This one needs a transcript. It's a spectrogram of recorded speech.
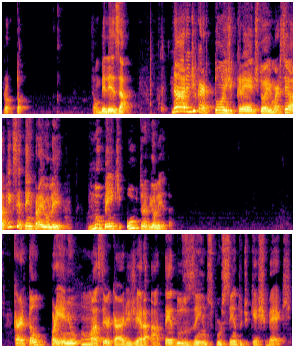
Pronto. Então, beleza. Na área de cartões de crédito aí, Marcelo, o que, que você tem para eu ler? Nubank Ultravioleta. Cartão Premium Mastercard gera até 200% de cashback.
